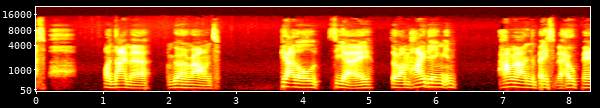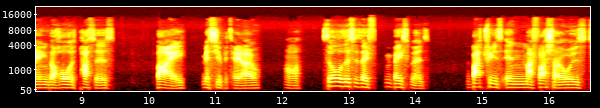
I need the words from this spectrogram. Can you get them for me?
last war. On Nightmare, I'm going around Seattle, CA. So I'm hiding in. Am I in the basement, hoping the horde passes by? Miss you, potato. Oh, still, this is a basement. The batteries in my flashlight always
